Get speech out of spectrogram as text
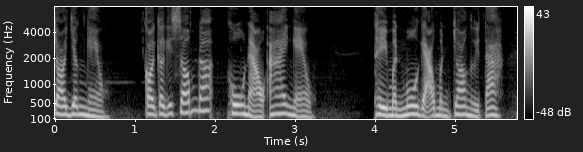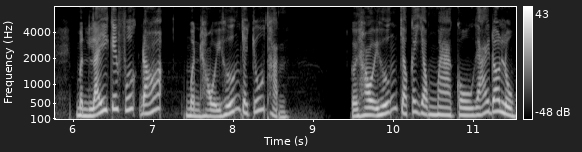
cho dân nghèo. Coi coi cái xóm đó, khu nào ai nghèo. Thì mình mua gạo mình cho người ta. Mình lấy cái phước đó mình hồi hướng cho chú Thành. Rồi hồi hướng cho cái dông ma cô gái đó luôn.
